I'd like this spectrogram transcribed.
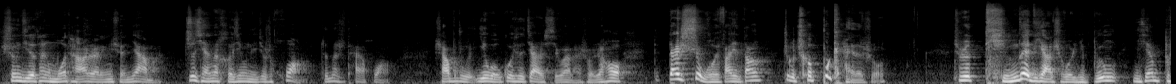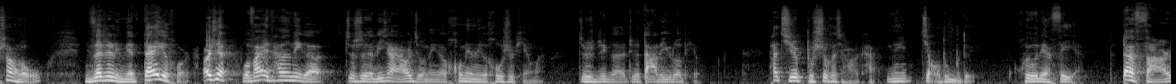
升级了它那个魔毯2.0悬架嘛，之前的核心问题就是晃，真的是太晃，刹不住。以我过去的驾驶习惯来说，然后但是我会发现，当这个车不开的时候，就是停在地下车库，你不用，你先不上楼，你在这里面待一会儿。而且我发现它的那个就是理想 L 九那个后面那个后视屏嘛，就是这个这个大的娱乐屏，它其实不适合小孩看，因为角度不对，会有点费眼。但反而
